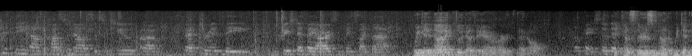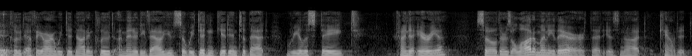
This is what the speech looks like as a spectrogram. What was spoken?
did the um, cost analysis, did you um, factor in the increased FARs and things like that? We did not include FAR at all. Okay, so that. Because there's another, we didn't include FAR and we did not include amenity value, so we didn't get into that real estate kind of area. So there's a lot of money there that is not counted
